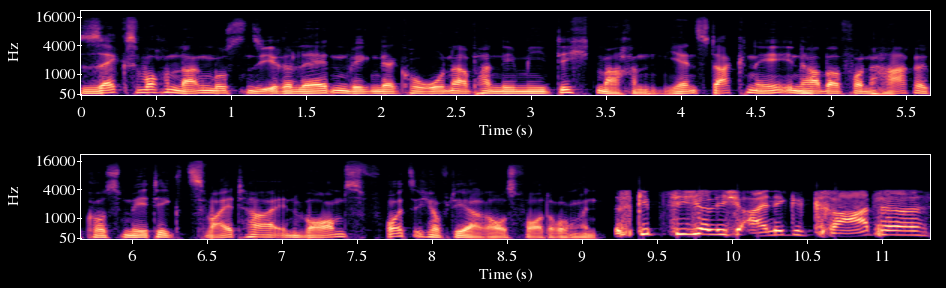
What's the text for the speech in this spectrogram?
Sechs Wochen lang mussten sie ihre Läden wegen der Corona-Pandemie dicht machen. Jens Dackney, Inhaber von Haare Kosmetik Zweithaar in Worms, freut sich auf die Herausforderungen. Es gibt sicherlich einige Krater,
